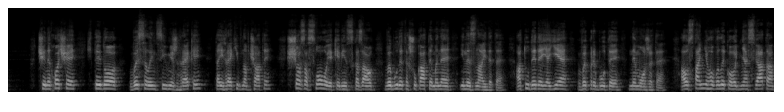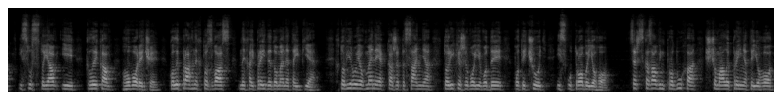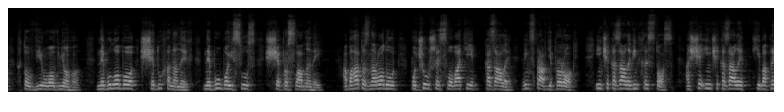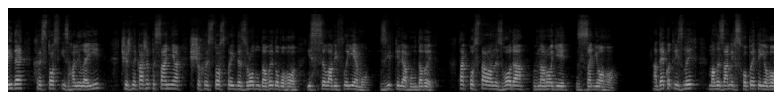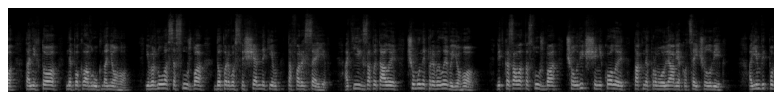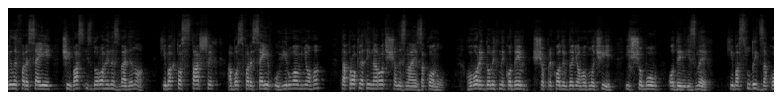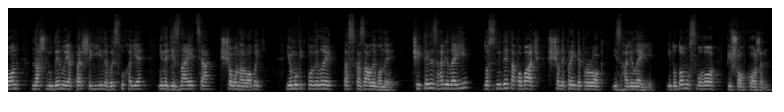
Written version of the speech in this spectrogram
Чи не хоче йти до виселенців між греки та й греків навчати? Що за слово, яке він сказав, ви будете шукати мене і не знайдете, а туди, де я є, ви прибути не можете. А останнього великого дня свята Ісус стояв і кликав, говорячи: коли прагне хто з вас, нехай прийде до мене та й п'є. Хто вірує в мене, як каже Писання, то ріки живої води потечуть із утроби Його. Це ж сказав він про духа, що мали прийняти його, хто ввірував в нього. Не було бо ще духа на них, не був бо Ісус ще прославлений. А багато з народу, почувши слова ті, казали, він справді пророк. Інші казали, він Христос. А ще інші казали, хіба прийде Христос із Галілеї? Чи ж не каже Писання, що Христос прийде з роду Давидового із села Віфлеєму, звідки ля був Давид? Так повстала незгода в народі з-за нього. А декотрі з них мали замір схопити його, та ніхто не поклав рук на нього. І вернулася служба до первосвященників та фарисеїв. А ті їх запитали, чому не привели ви його? Відказала та служба, чоловік ще ніколи так не промовляв, як оцей чоловік. А їм відповіли фарисеї, чи вас із дороги не зведено? Хіба хто з старших або з фарисеїв увірував в нього? Та проклятий народ, що не знає закону. Говорить до них Никодим, що приходив до нього вночі, і що був один із них. Хіба судить закон наш людину, як перший її не вислухає і не дізнається, що вона робить? Йому відповіли та сказали вони: Чи й ти не з Галілеї? Досліди та побач, що не прийде пророк із Галілеї. І додому свого пішов кожен.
